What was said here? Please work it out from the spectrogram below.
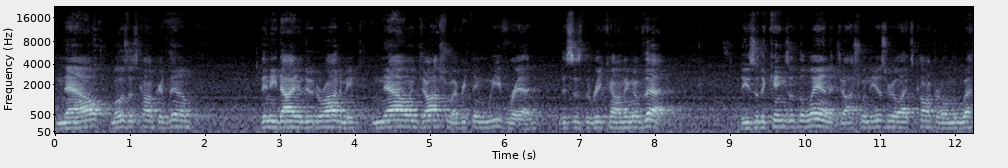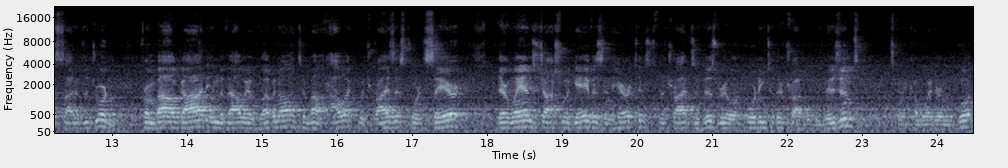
Now Moses conquered them. Then he died in Deuteronomy. Now in Joshua, everything we've read, this is the recounting of that. These are the kings of the land that Joshua and the Israelites conquered on the west side of the Jordan. From Baal Gad in the valley of Lebanon to Mount Halak, which rises towards Seir, their lands Joshua gave as inheritance to the tribes of Israel according to their tribal divisions. It's going to come later in the book.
